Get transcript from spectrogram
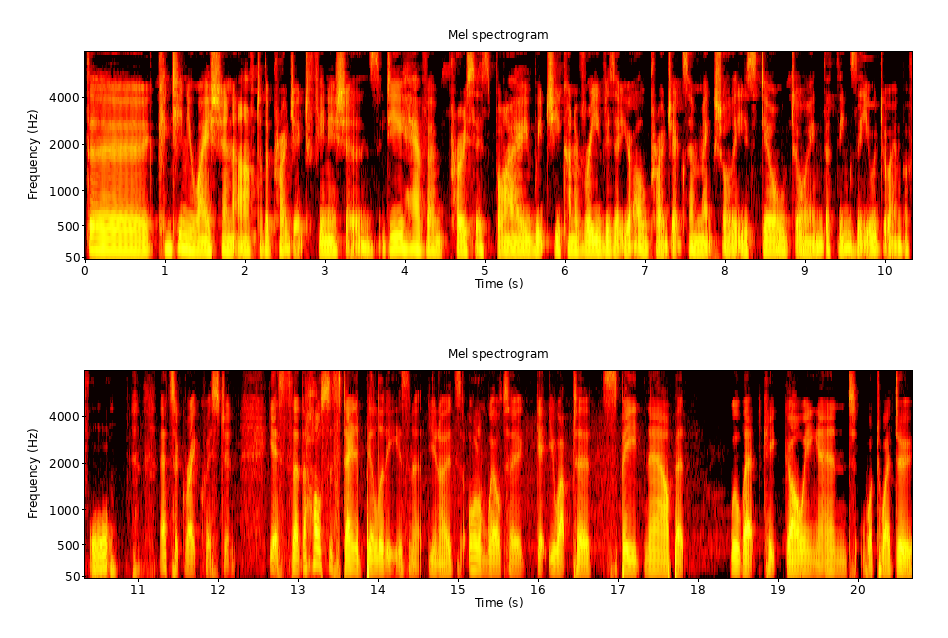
the continuation after the project finishes? Do you have a process by which you kind of revisit your old projects and make sure that you're still doing the things that you were doing before? That's a great question. Yes, so the whole sustainability, isn't it? You know, it's all and well to get you up to speed now, but will that keep going and what do I do?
